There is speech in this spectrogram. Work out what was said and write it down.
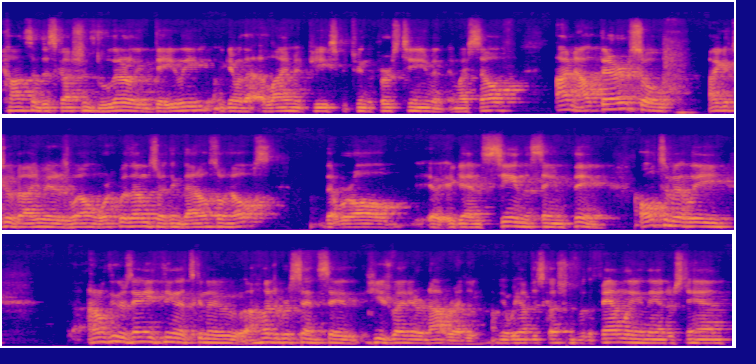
constant discussions, literally daily. Again, with that alignment piece between the first team and, and myself. I'm out there, so I get to evaluate as well and work with them. So I think that also helps that we're all again seeing the same thing. Ultimately, I don't think there's anything that's going to 100% say he's ready or not ready. You know, we have discussions with the family and they understand.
